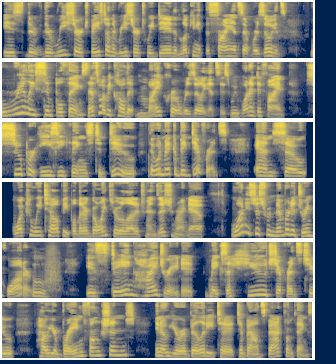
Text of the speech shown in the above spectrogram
is the the research based on the research we did and looking at the science of resilience really simple things. That's why we called it micro resilience is we wanted to find super easy things to do that would make a big difference. And so what can we tell people that are going through a lot of transition right now one is just remember to drink water. Ooh. is staying hydrated makes a huge difference to how your brain functions you know your ability to to bounce back from things.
